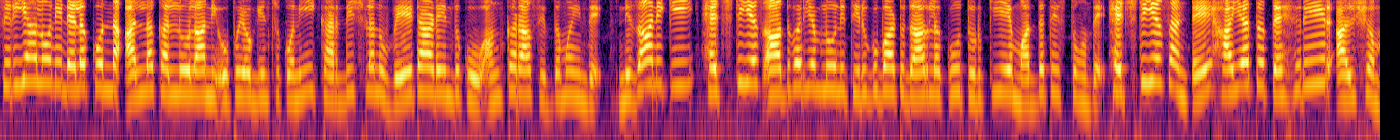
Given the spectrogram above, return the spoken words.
సిరియాలోని నెలకొన్న అల్లకల్లోలాన్ని ఉపయోగించుకొని కర్డిష్లను వేటాడేందుకు అంకరా సిద్ధమైంది. నిజానికి హెచ్టిఎస్ ఆధ్వర్యంలోని తిరుగుబాటుదారులకు తుర్కీయే మద్దతిస్తోంది. హెచ్టిఎస్ అంటే హయత్ తెహ్రీర్ అల్షం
